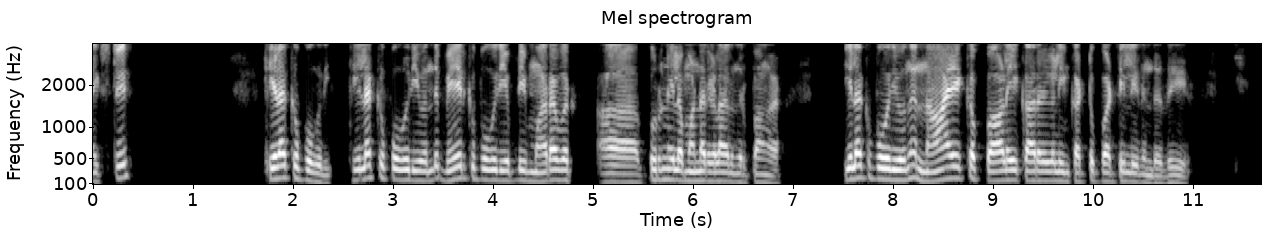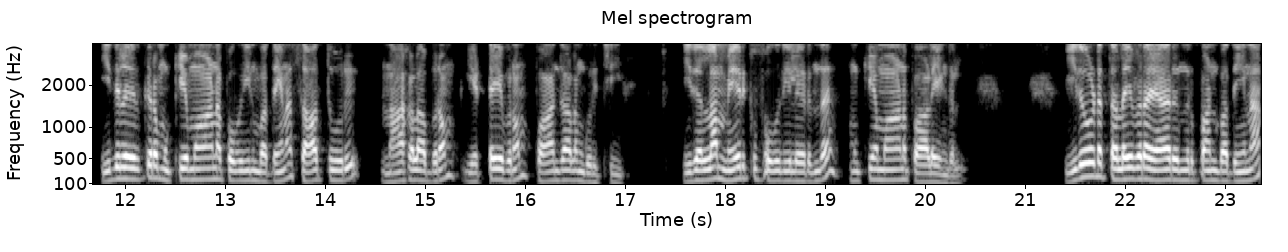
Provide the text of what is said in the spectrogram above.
நெக்ஸ்ட் கிழக்கு பகுதி. கிழக்கு பகுதி வந்து மேற்கு பகுதி எப்படி மறவர் குறுநில மன்னர்களாக இருந்திருப்பாங்க? கிழக்கு பகுதி வந்து நாயக்க பாளையக்காரர்களின் கட்டுப்பாட்டில் இருந்தது. இதில் இருக்கிற முக்கியமான பகுதின்னு பார்த்தீங்கன்னா சாத்தூர் நாகலாபுரம் எட்டயபுரம் பாஞ்சாலங்குறிச்சி. இதெல்லாம் மேற்கு பகுதியில் இருந்த முக்கியமான பாளையங்கள். இதோட தலைவராக யார் இருந்திருப்பான்னு பார்த்தீங்கன்னா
